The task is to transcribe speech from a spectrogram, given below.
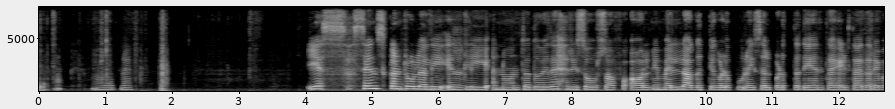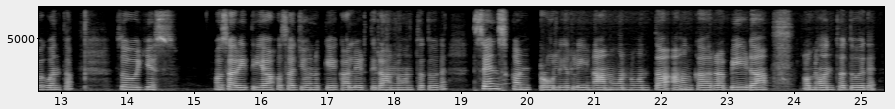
ಮೂರನೇದು ಎಸ್ ಸೆನ್ಸ್ ಕಂಟ್ರೋಲಲ್ಲಿ ಇರಲಿ ಅನ್ನುವಂಥದ್ದು ಇದೆ. ರಿಸೋರ್ಸ್ ಆಫ್ ಆಲ್ ನಿಮ್ಮೆಲ್ಲ ಅಗತ್ಯಗಳು ಪೂರೈಸಲ್ಪಡುತ್ತದೆ ಅಂತ ಹೇಳ್ತಾ ಇದ್ದಾರೆ ಭಗವಂತ. ಸೊ ಎಸ್ ಹೊಸ ರೀತಿಯ ಹೊಸ ಜೀವನಕ್ಕೆ ಕಾಲಿಡ್ತೀರಾ ಅನ್ನುವಂಥದ್ದು ಇದೆ. ಸೆನ್ಸ್ ಕಂಟ್ರೋಲ್ ಇರಲಿ, ನಾನು ಅನ್ನುವಂಥ ಅಹಂಕಾರ, ಬೇಡ ಅನ್ನುವಂಥದ್ದು ಇದೆ.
